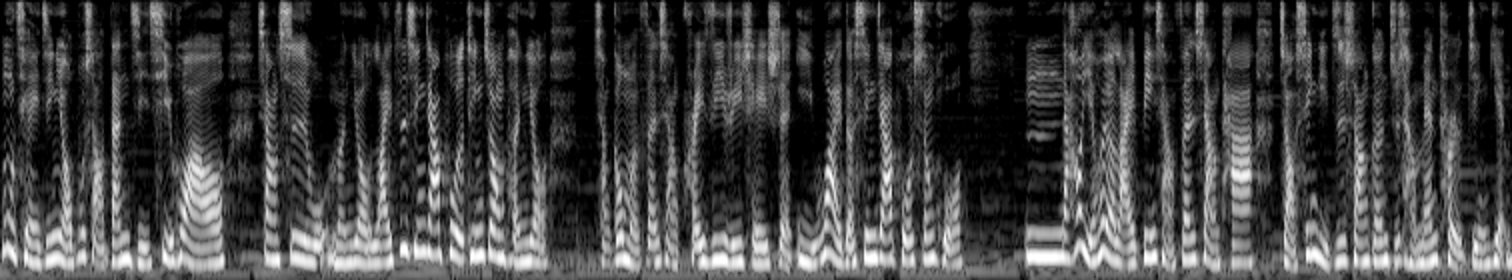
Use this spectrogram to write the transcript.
目前已经有不少单集企划哦，像是我们有来自新加坡的听众朋友想跟我们分享 Crazy Rich Asian 以外的新加坡生活。嗯，然后也会有来宾想分享他找心理咨商跟职场 mentor 的经验，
